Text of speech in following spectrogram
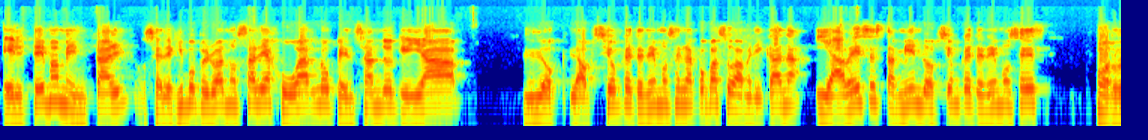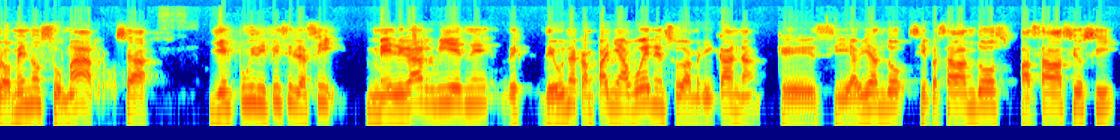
el tema mental, o sea, el equipo peruano sale a jugarlo pensando que ya la opción que tenemos es la Copa Sudamericana y a veces también la opción que tenemos es por lo menos sumar, o sea, y es muy difícil así. Melgar viene de, de una campaña buena en Sudamericana, que si, habían do- si pasaban dos, pasaba sí o sí,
